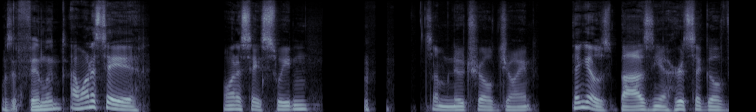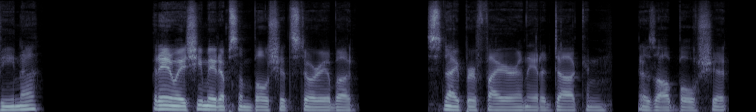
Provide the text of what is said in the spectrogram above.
Was it Finland? I want to say, I want to say Sweden, some neutral joint. I think it was Bosnia Herzegovina. But anyway, she made up some bullshit story about sniper fire and they had a duck and it was all bullshit.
